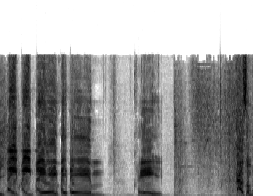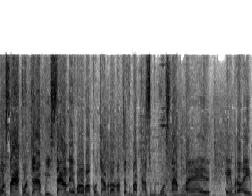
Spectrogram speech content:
យអេមអេមអេមអេមអេមអូខេ99 star កូនចាពី Sound Never បាទកូនចាម្ដងដល់ចិត្តសម្រាប់99 star ផងដែរអេម្ដងអេម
